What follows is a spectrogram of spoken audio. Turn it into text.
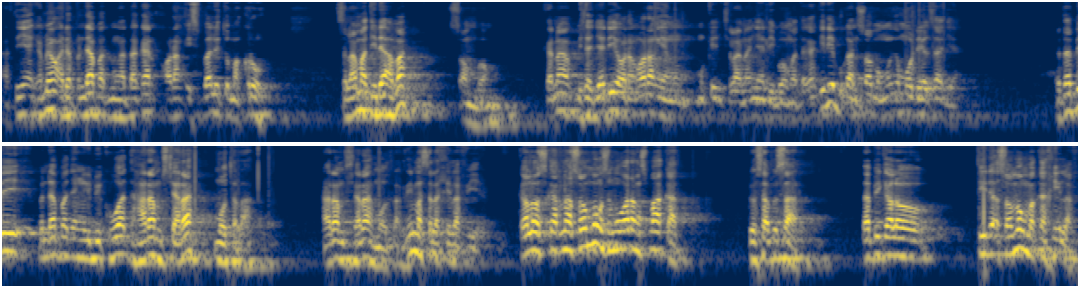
Artinya memang ada pendapat mengatakan orang isbal itu makruh. Selama tidak apa? Sombong. Karena bisa jadi orang-orang yang mungkin celananya di bawah mata kaki dia bukan sombong, mungkin model saja. Tetapi pendapat yang lebih kuat haram secara mutlak. Haram secara mutlak. Ini masalah khilafiyah. Kalau karena sombong semua orang sepakat dosa besar. Tapi kalau tidak sombong maka khilaf.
